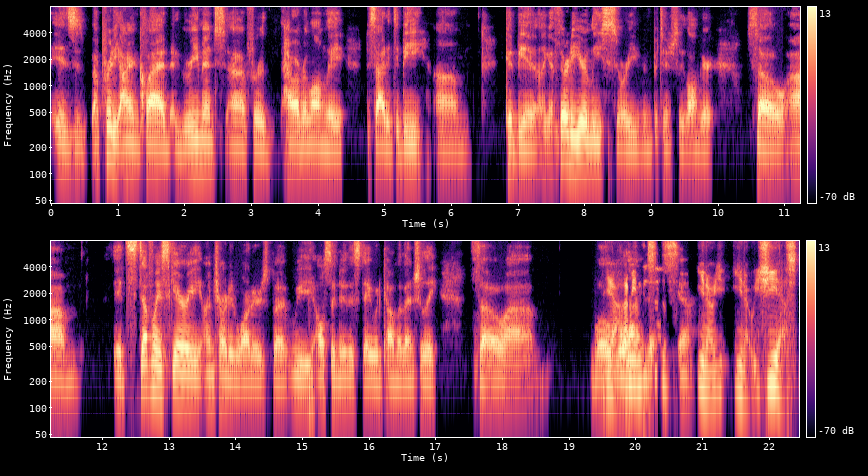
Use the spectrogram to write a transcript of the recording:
is a pretty ironclad agreement uh, for however long they decided to be. Um, could be a, like a 30 year lease or even potentially longer. So um, it's definitely scary, uncharted waters, but we also knew this day would come eventually. So, um, we'll, yeah, we'll I mean, this is, yeah. you know, you, you know, yes,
